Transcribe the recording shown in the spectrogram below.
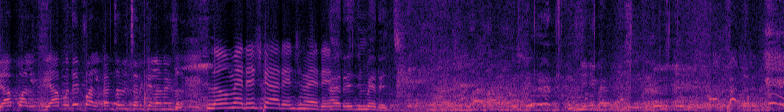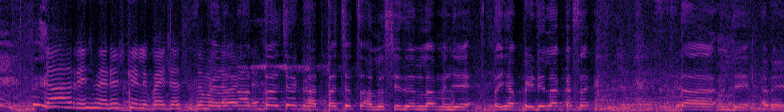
या पाल यामध्ये पालकांचा विचार केला नाही जात. लव्ह मॅरेज का अरेंज मॅरेज अरेंज मॅरेज का अरेंज मॅरेज केली पाहिजे असं तुम्हाला कारण वाटतं आत्ताच्या आत्ताच्या चालू सीझनला म्हणजे आता ह्या पिढीला कसं आता म्हणजे अरे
